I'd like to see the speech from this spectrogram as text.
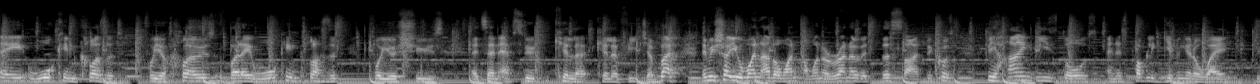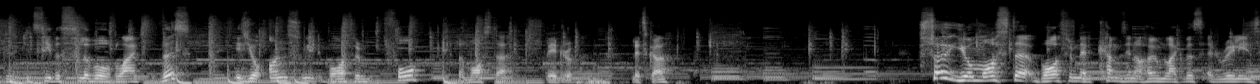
a walk-in closet for your clothes, but a walk-in closet for your shoes. It's an absolute killer, killer feature. But let me show you one other one. I want to run over to this side because behind these doors, and it's probably giving it away because you can see the sliver of light. This is your ensuite bathroom for the master bedroom. Let's go. So your master bathroom that comes in a home like this, it really is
